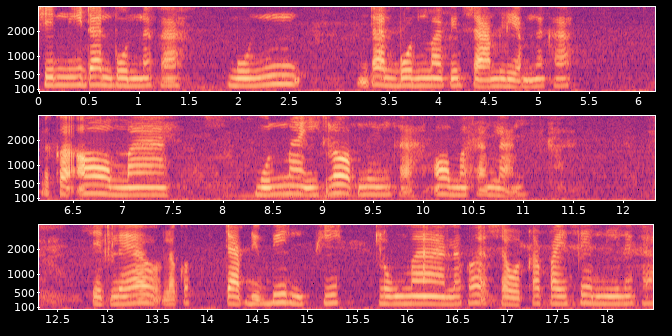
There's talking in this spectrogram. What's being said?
ชิ้นนี้ด้านบนนะคะ หมุนด้านบนมาเป็นสามเหลี่ยมนะคะ แล้วก็อ้อมมาหมุนมาอีกรอบนึงค่ะ อ้อมมาข้างหลัง เสร็จแล้วเราก็จับดิบบิ้นพลิกลงมาแล้วก็สอดเข้าไปเส้นนี้นะคะ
